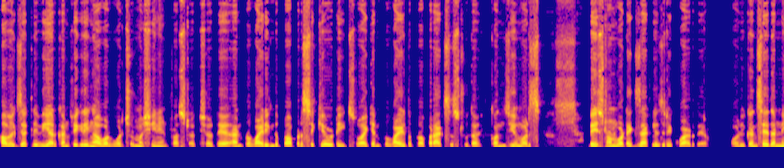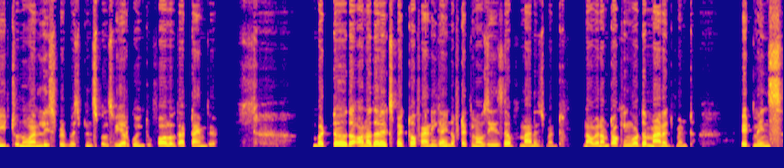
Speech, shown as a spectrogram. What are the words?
how exactly we are configuring our virtual machine infrastructure there and providing the proper security so I can provide the proper access to the consumers based on what exactly is required there. Or you can say the need to know and least privilege principles we are going to follow that time there. But uh, the another aspect of any kind of technology is the management. Now when I'm talking about the management, it means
